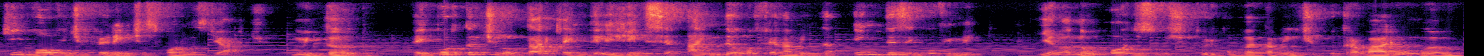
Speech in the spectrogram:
que envolvem diferentes formas de arte. No entanto, é importante notar que a inteligência ainda é uma ferramenta em desenvolvimento e ela não pode substituir completamente o trabalho humano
